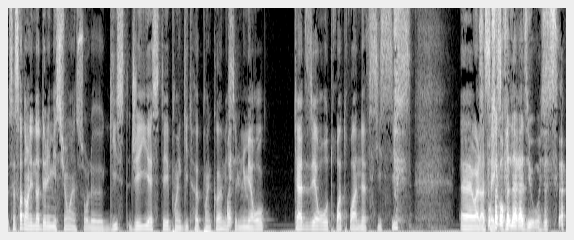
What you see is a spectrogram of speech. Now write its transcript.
ça sera dans les notes de l'émission hein, sur le gist, gist.github.com et c'est le numéro 4033966. Euh, voilà, c'est pour ça, qu'on fait de la radio, c'est ça.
